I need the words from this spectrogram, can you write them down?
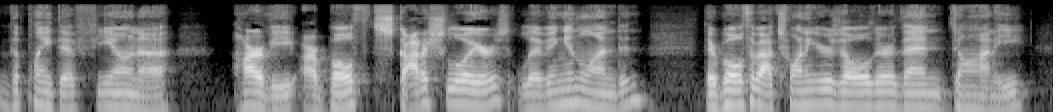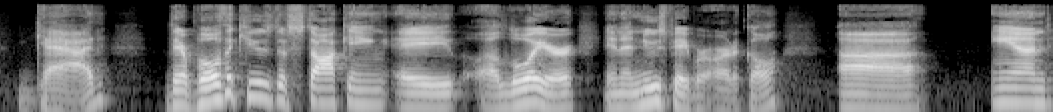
the plaintiff, Fiona, Harvey are both Scottish lawyers living in London. They're both about 20 years older than Donnie Gadd. They're both accused of stalking a, a lawyer in a newspaper article. Uh, and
